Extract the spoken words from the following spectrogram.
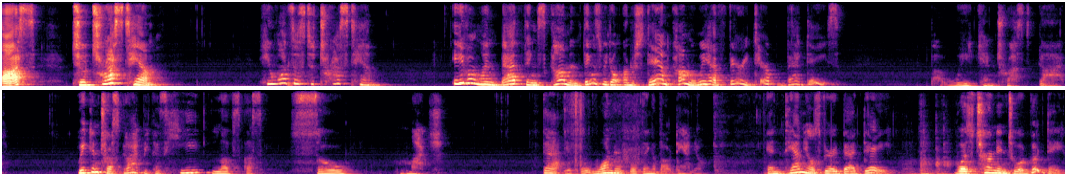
us to trust Him. He wants us to trust Him. Even when bad things come and things we don't understand come, and we have very terrible bad days But we can trust God. We can trust God because He loves us so much. That is the wonderful thing about Daniel. And Daniel's very bad day was turned into a good day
